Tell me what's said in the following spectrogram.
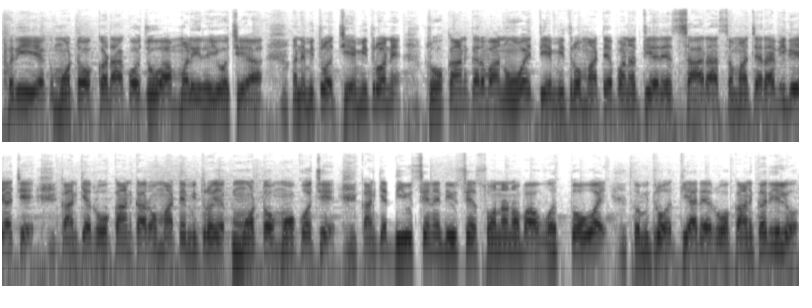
ફરી એક મોટો કડાકો જોવા મળી રહ્યો છે. અને મિત્રો જે મિત્રોને રોકાણ કરવાનું હોય તે મિત્રો માટે પણ અત્યારે સારા સમાચાર આવી ગયા છે. કારણ કે રોકાણકારો માટે મિત્રો એક મોટો મોકો છે. કારણ કે દિવસે ને દિવસે સોનાનો ભાવ વધતો હોય તો મિત્રો અત્યારે રોકાણ કરી લો.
